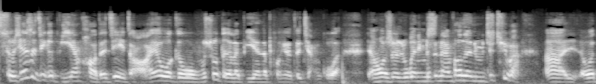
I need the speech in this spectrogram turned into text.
首先是这个鼻炎好的这一招，哎呀，我给我无数得了鼻炎的朋友都讲过，然后说如果你们是南方人，你们就去吧。啊，我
